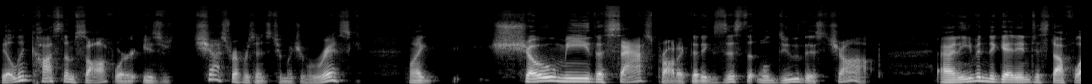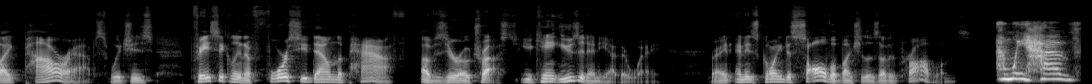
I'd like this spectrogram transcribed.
building custom software is just represents too much risk. Like, show me the SaaS product that exists that will do this job. And even to get into stuff like Power Apps, which is basically going to force you down the path of zero trust. You can't use it any other way, right? And it's going to solve a bunch of those other problems. and we have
